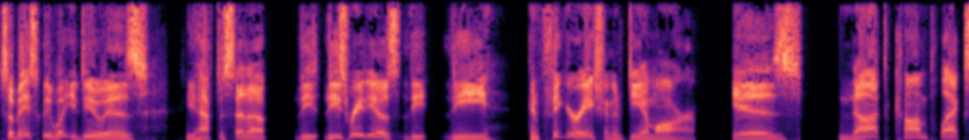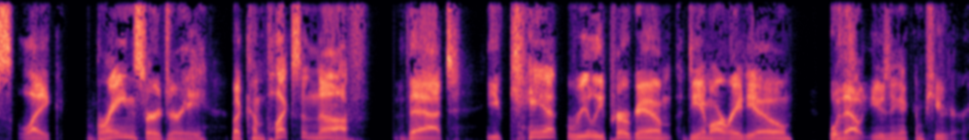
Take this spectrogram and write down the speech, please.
so basically what you do is you have to set up these, these radios, the, the configuration of DMR is not complex like brain surgery, but complex enough that you can't really program a DMR radio without using a computer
